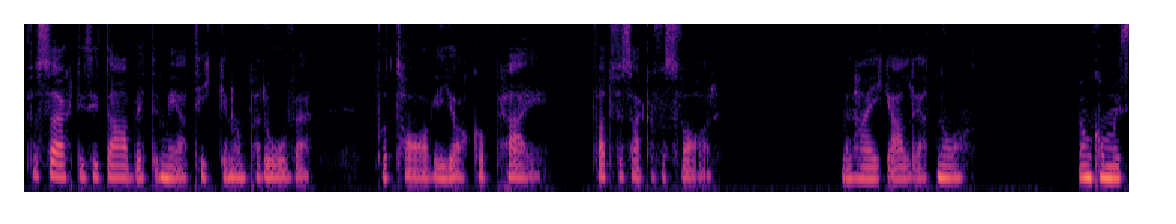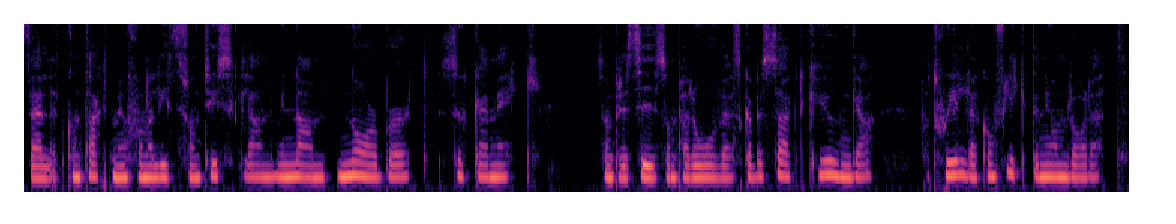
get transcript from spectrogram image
försökte i sitt arbete med artikeln om Per-Ove få tag i Jakob Pry för att försöka få svar. Men han gick aldrig att nå. De kom istället i kontakt med en journalist från Tyskland vid namn Norbert Sukanek som precis som Per-Ove ska besökt Kyunga för att skildra konflikten i området.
